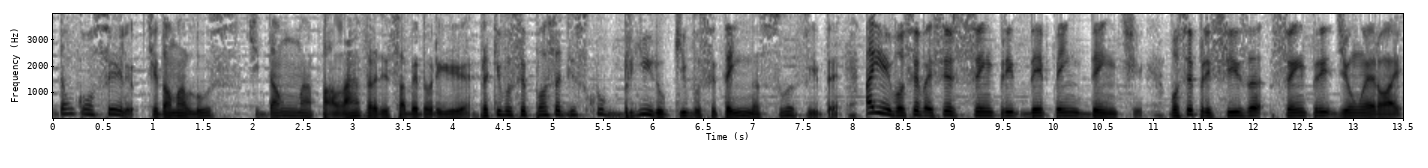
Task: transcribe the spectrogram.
dá um conselho, te dá uma luz, te dá uma palavra de sabedoria para que você possa descobrir o que você tem na sua vida. Aí você vai ser sempre dependente. Você precisa sempre de um herói,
